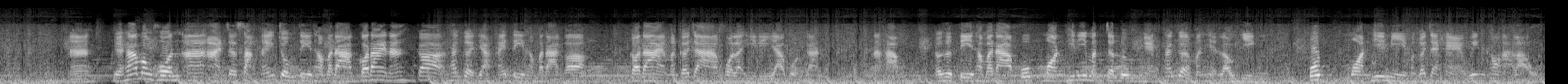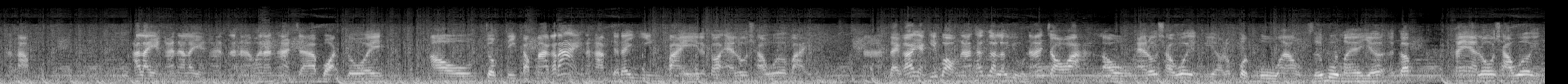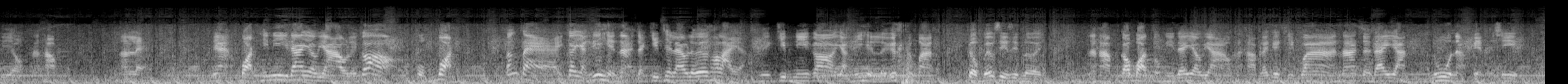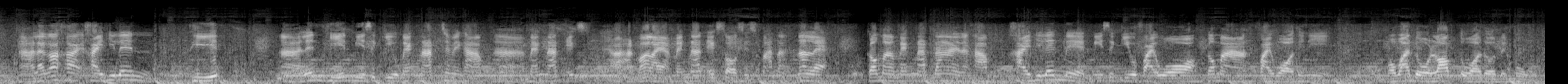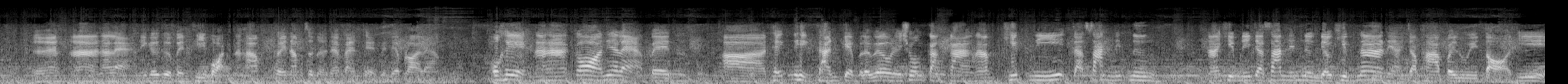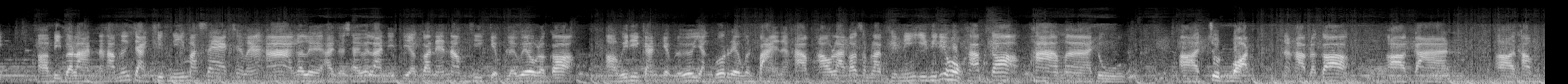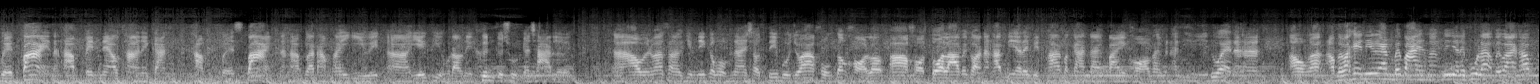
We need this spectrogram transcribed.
นะเดี๋ยวถ้าบางคนอาอาจจะสั่งให้โจมตีธรรมดาก็ได้นะ ก็ถ้าเกิดอยากให้ตีธรรมดาก็ก็ได้มันก็จะคนละอิริยาบถกันนะครับ ก็คือตีธรรมดาปุ๊บมอนที่นี่มันจะลุมไงถ้าเกิดมันเห็นเรายิงปุ๊บมอนที่มีมันก็จะแห่วิ่งเข้าหาเรานะครับ อะไรอย่างนั้นอะไรอย่างนั้นนะฮะเพราะนั้นอาจจะบอดโดยเอาโจมตีกลับมาก็ได้นะครับ จะได้ยิงไปแล้วก็ Arrow Shower ไป แต่ก็อย่างที่บอกนะถ้าเกิดเราอยู่หน้าจออะเรา Arrow Shower อย่างเดียว แล้วกดบูเอาซื้อบูมาเยอะแล้วก็ให้ Arrow Shower อย่างเดียวนะครับนั่นแหละเนี่ยบอทที่นี่ได้ยาวๆเลยก็ผมบอทตั้งแต่ก็อย่างที่เห็นอะจากคลิปที่แล้วเลเวลเท่าไหร่อะคลิปนี้ก็อย่างที่เห็นเลยก็คือมาเกือบเวล40 เลยนะครับก็บอทตรงนี้ได้ยาวๆนะครับแล้วก็คิดว่าน่าจะได้ยันนู่นอะเปลี่ยนอาชีพอ่าแล้วก็ใครใครที่เล่นพีท อ่าเล่นพีทมีสกิลแมกนัทใช่ไหมครับอ่าแมกนัทเอ็กซ์อ่านว่าอะไรอะแมกนัทเอ็กซ์โซซิสมัสอะนั่นแหละก็มาแมกนัทได้นะครับ ใครที่เล่นเมดมีสกิลไฟวอลก็มาไฟวอลที่นี่ เพราะว่าโดนรอบตัวโดนเป็นหมู่นะอ่านั่นแหละนี่ก็คือเป็นที่บอทนะครับเคยนำเสนอในแฟนเพจไปเรียบร้อยแล้ว โอเคนะฮะก็เนี่ยแหละเป็นอ่าเทคนิคการเก็บเลเวลในช่วงกลางๆนะครับคลิปนี้จะสั้นนิดนึงนะคลิปนี้จะสั้นนิดนึงเดี๋ยวคลิปหน้าเนี่ยจะพาไปลุยต่อที่ บีบารันนะครับ เนื่องจากคลิปนี้มาแทรกใช่ไหมอ่าก็เลยอาจจะใช้เวลานิดเดียวก็แนะนำที่เก็บเลเวลแล้วก็วิธีการเก็บเลเวลอย่างรวดเร็วกันไปนะครับเอาล่ะก็สำหรับคลิปนี้ EP ที่ 6 ครับ ก็พามาดูจุดบอทนะครับ แล้วก็การทำเควสป้ายนะครับ เป็นแนวทางในการทำเควสป้ายนะครับ ก็ทำให้ EXP ของเราเนี่ยขึ้นกระชุดกระชากเลย เอาเป็นว่าสำหรับคลิปนี้กับผมนายช็อตตี้บูจว่าคงต้องขออาขอตัวลาไปก่อนนะครับมีอะไรผิดพลาดประการใดไปขออภัยเป็นที่นี้ด้วยนะฮะเอาเอาเป็นว่าแค่นี้แล้วกันบ๊ายบายไม่มีอะไรพูดแล้วบ๊ายบายครับ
